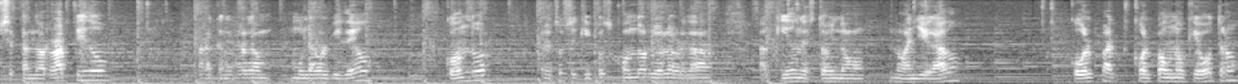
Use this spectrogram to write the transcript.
estamos checando rápido para que no salga muy largo el video. Condor estos equipos Condor yo la verdad aquí donde estoy no, no han llegado. Colpa, Colpa uno que otro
